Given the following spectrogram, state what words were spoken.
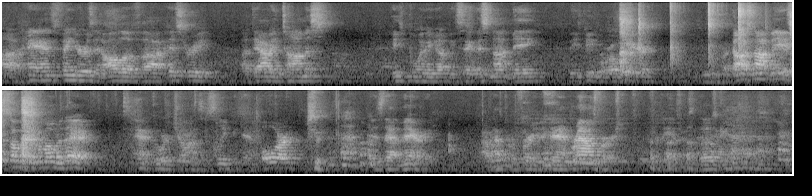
uh, hands, fingers in all of uh, history, uh, Doubting Thomas. He's pointing up, he's saying, This is not me. These people are over here. Like, No, it's not me, it's somebody from over there. And of course, John's asleep again. Or is that Mary? I would have to refer you to Dan Brown's version for the answers to those questions.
